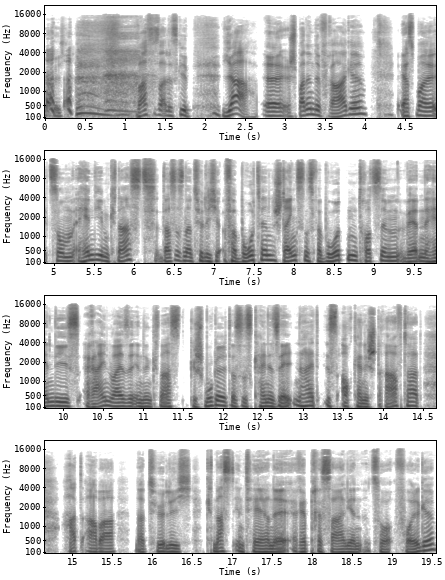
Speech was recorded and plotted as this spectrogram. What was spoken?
Also was es alles gibt. Ja, äh, spannende Frage. Erstmal zum Handy im Knast. Das ist natürlich verboten, strengstens verboten. Trotzdem werden Handys reihenweise in den Knast geschmuggelt. Das ist keine Seltenheit, ist auch keine Straftat, hat aber natürlich knastinterne Repressalien zur Folge.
